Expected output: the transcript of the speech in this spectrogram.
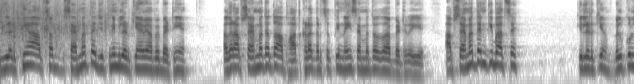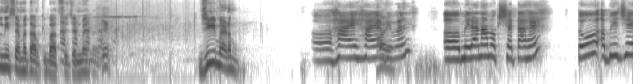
लड़कियाँ आप सब सहमत है? जितनी भी लड़कियाँ यहाँ पे बैठी हैं। अगर आप सहमत है तो आप हाथ खड़ा कर सकती नहीं सहमत है तो आप बैठे रहिए। आप सहमत है इनकी बात से? कि लड़कियाँ? बिल्कुल नहीं सहमत आपकी बात से चिन्मय। जी मैडम। हाय हाय एवरीवन मेरा नाम अक्षता है। तो अभी जे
